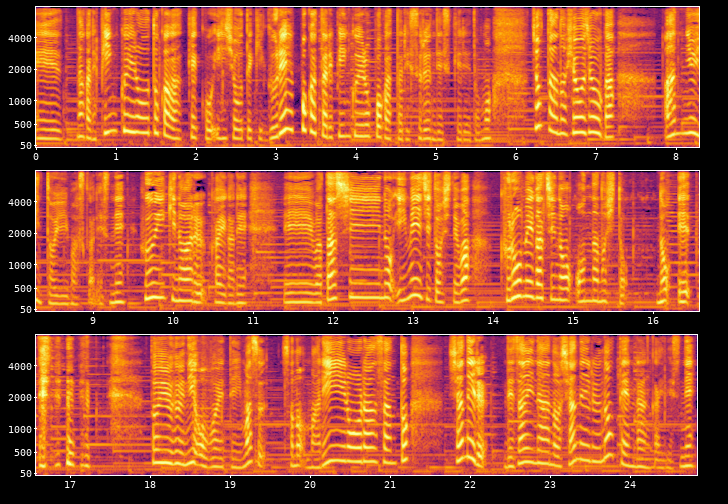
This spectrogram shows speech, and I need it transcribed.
えー、なんかねピンク色とかが結構印象的。グレーっぽかったりピンク色っぽかったりするんですけれどもちょっとあの表情がアンニュイといいますかですね。雰囲気のある絵画で、えー、私のイメージとしては黒目がちの女の人の絵。というふうに覚えています。そのマリー・ローランさんとシャネルデザイナーのシャネルの展覧会ですね、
